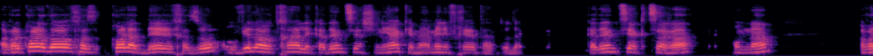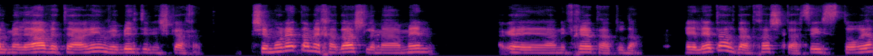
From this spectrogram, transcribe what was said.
אבל כל הדרך, כל הדרך הזו הובילה אותך לקדנציה שנייה כמאמן נבחרת העתודה. קדנציה קצרה, אמנם, אבל מלאה בתארים ובלתי נשכחת. כשמונית מחדש למאמן אה, הנבחרת העתודה, העלית על דעתך שתעשה היסטוריה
